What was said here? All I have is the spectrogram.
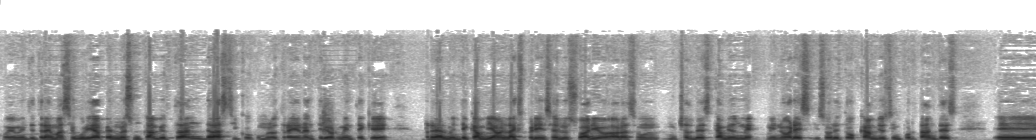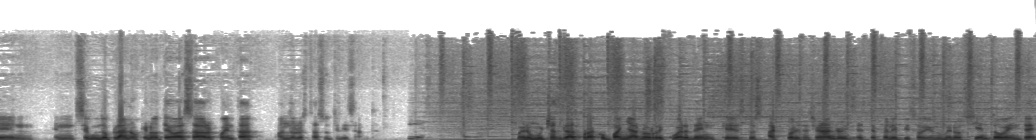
obviamente trae más seguridad, pero no es un cambio tan drástico como lo traían anteriormente que realmente cambiaban la experiencia del usuario, ahora son muchas veces cambios menores y sobre todo cambios importantes en, en segundo plano que no te vas a dar cuenta cuando lo estás utilizando. Bueno, muchas gracias por acompañarnos. Recuerden que esto es actualización Android. Este fue el episodio número 120.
